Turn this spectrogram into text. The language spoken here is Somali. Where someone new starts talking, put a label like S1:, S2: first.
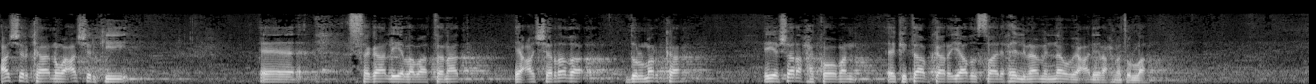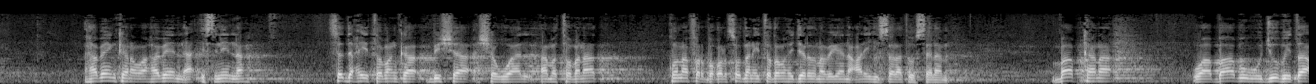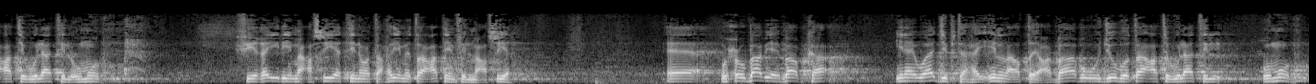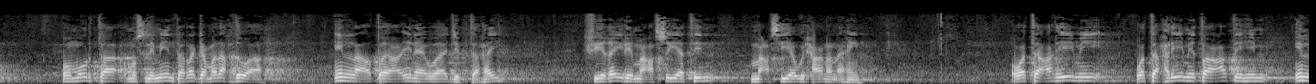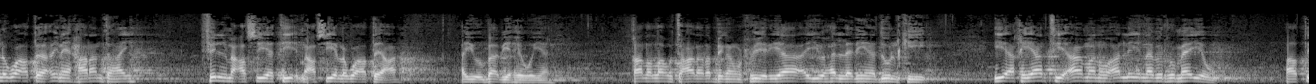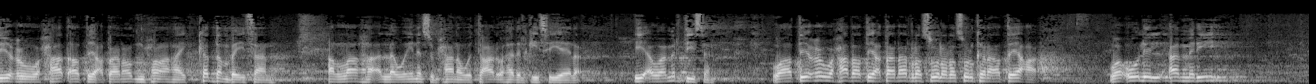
S1: cashirkan waa cashirkii sagaal iyo labaatanaad ee casharada dulmarka iyo sharaxa kooban ee kitaabka riyaad saalixiin imaam nawowi caleyh raxmat ullah habeenkana waa habeen isniin ah saddex-iyo bisha shawaal ama tobanaad hijrada nabigeena calayhi salaatu wasalaam baabkana waa baabu wujuubi taacati wulaati lumuur fii hayri macsiyatin wa taxriimi taacatin fi lmacsiya wuxuu baab yahay baabka inay waajib tahay in la ateeco baabu wujuubi taacati wulaati lumuur umuurta muslimiinta ragga madaxdu ah in la ateeco inay waajib tahay fii hayri macsiyatin macsiya wixaanan ahayn wa taxriimi taacatihim in lagu ateeco inay xaaraan tahay fi weyaan qaala allahu tacala rabbigan wuxuu yidhi yaa ayuha aladiina duulkii iyo akhyaartii aamanuu allii nabi rumeeyow atiicuu waxaad ateectaanood muxuu ahay ka dambaysaan allaha alla weyne subxaanahu wa tacala oo hadalkiisa yeela iyo awaamirtiisa wa atiicuu waxaad ateectaan alrasuula rasuulkana ateeca wa ulil mri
